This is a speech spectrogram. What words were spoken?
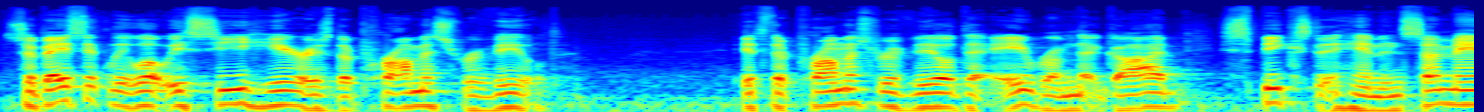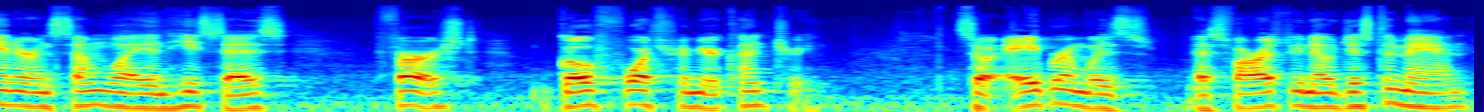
So basically, what we see here is the promise revealed. It's the promise revealed to Abram that God speaks to him in some manner, in some way, and he says, First, go forth from your country. So Abram was, as far as we know, just a man.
